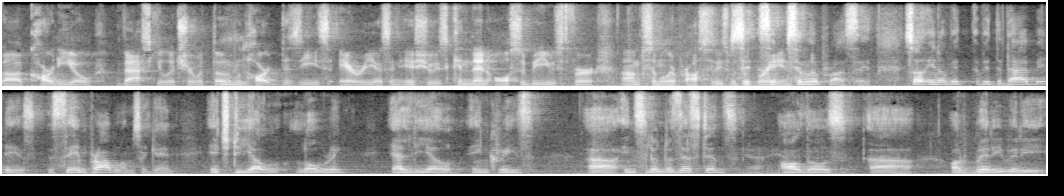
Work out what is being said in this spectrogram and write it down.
uh, cardiovasculature, with the mm-hmm. with heart disease areas and issues, can then also be used for um, similar processes with the brain. similar process. So you know, with with the diabetes, the same problems again: HDL lowering, LDL increase, uh, insulin resistance. Yeah, yeah. All those uh, are very very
